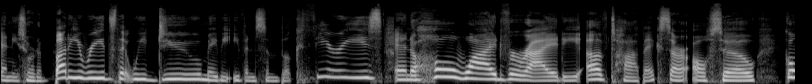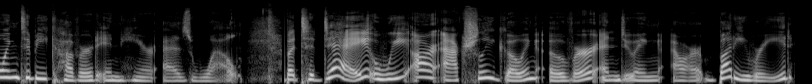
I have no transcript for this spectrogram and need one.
any sort of buddy reads that we do, maybe even some book theories, and a whole wide variety of topics are also going to be covered in here as well. But today we are actually going over and doing our buddy read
